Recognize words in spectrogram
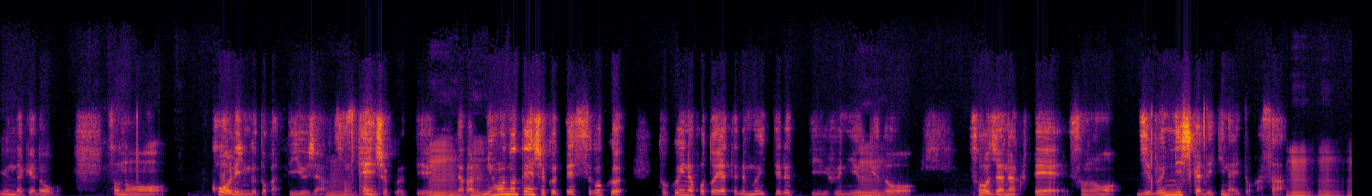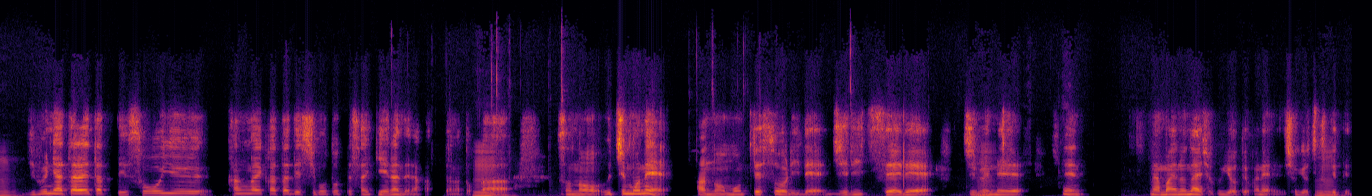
うんだけど、その、コーリングとかって言うじゃん、うん。その転職っていう。うん。だからうん。日本の転職ってすごく得意なことをやってて向いてるっていうふうに言うけど、そうじゃなくて、その自分にしかできないとかさ、うんうんうん。自分に与えられたっていうそういう考え方で仕事って最近選んでなかったなとか、そのうちもね、あのモンテッソーリで自立性で自分で、ね名前のない職業というかね、職業作っててっ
